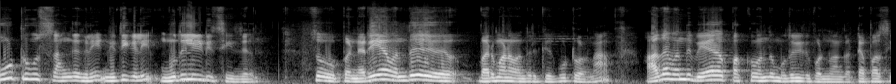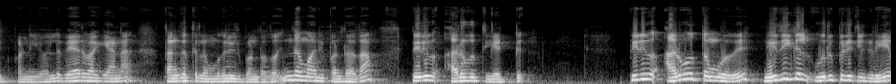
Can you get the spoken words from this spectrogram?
கூட்டுறவு சங்கங்களின் நிதிகளை முதலீடு செய்தல். ஸோ இப்போ நிறைய வந்து வருமானம் வந்திருக்கு கூட்டுறவுனா அதை வந்து வேறு பக்கம் வந்து முதலீடு பண்ணுவாங்க. டெபாசிட் பண்ணியோ இல்லை வேறு வகையான தங்கத்தில் முதலீடு பண்ணுறதோ இந்த மாதிரி பண்ணுறது தான் பிரிவு அறுபத்தி எட்டு. பிரிவு அறுபத்தொம்போது நிதிகள் உறுப்பினர்களுக்கிடையே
